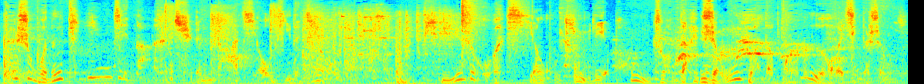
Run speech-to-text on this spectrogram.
但是我能听见那拳打脚踢的较量，皮肉相互剧烈碰撞的柔软的破坏性的声音。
